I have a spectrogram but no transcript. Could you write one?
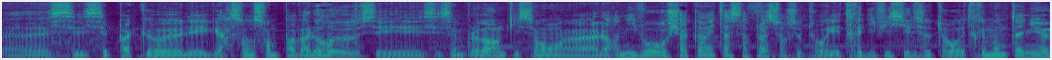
euh, c'est pas que les garçons sont pas valeureux, c'est simplement qu'ils sont euh, à leur niveau. Chacun est à sa place sur ce tour. Il est très difficile ce tour, il est très montagneux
